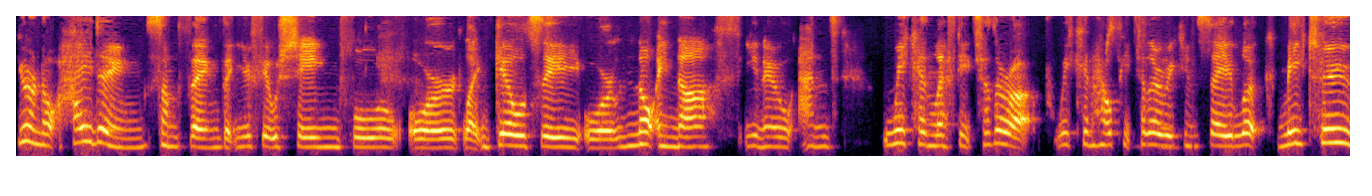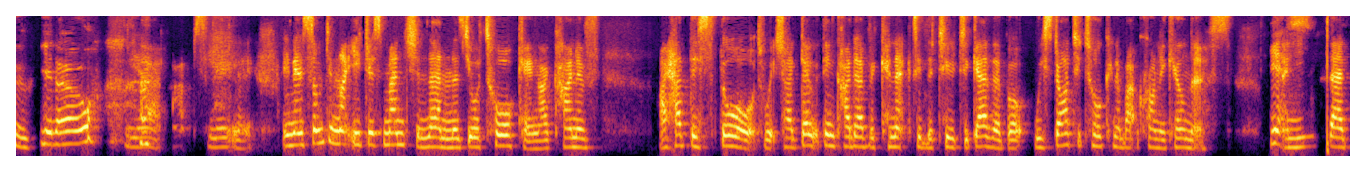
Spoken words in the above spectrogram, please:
you're not hiding something that you feel shameful or like guilty or not enough you know and we can lift each other up we can help each other. We can say look me too you know? Yeah absolutely. You know something that you just mentioned then as you're talking i kind of i had this thought which i don't think i'd ever connected the two together but we started talking about chronic illness. Yes. and you said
